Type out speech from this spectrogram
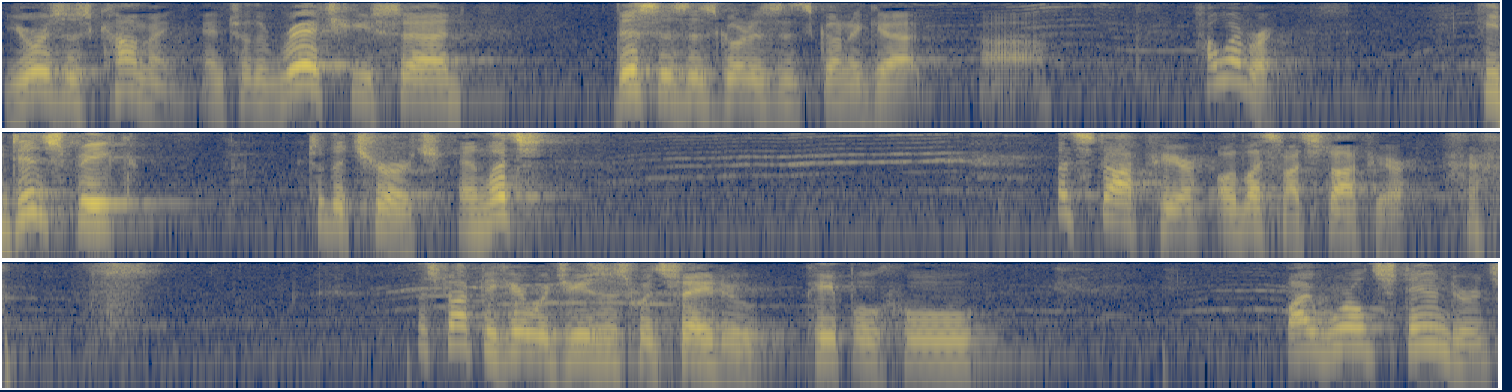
yours is coming. And to the rich, he said, this is as good as it's going to get. Uh, however, he did speak to the church. And let's Let's stop here. Oh, let's not stop here. let's stop to hear what Jesus would say to people who, by world standards,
